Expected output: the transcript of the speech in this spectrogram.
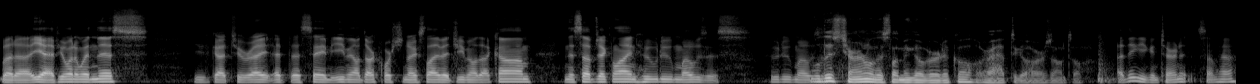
but uh, yeah, if you want to win this, you've got to write at the same email darkhorsegeneticslive at gmail.com in the subject line Hoodoo Moses. Hoodoo Moses. Will this turn? Will this let me go vertical, or I have to go horizontal? I think you can turn it somehow.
